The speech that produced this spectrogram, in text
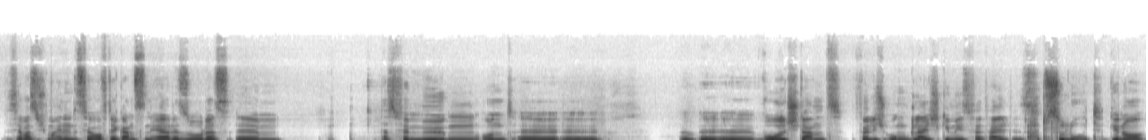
das ist ja, was ich meine. Das ist ja auf der ganzen Erde so, dass ähm, das Vermögen und äh, äh, äh, äh, Wohlstand völlig ungleichgemäß verteilt ist. Absolut. Genau.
